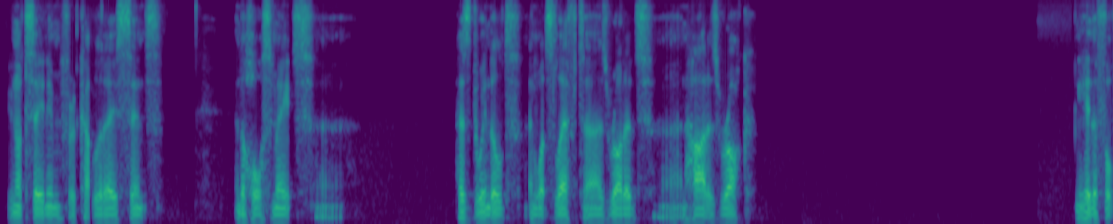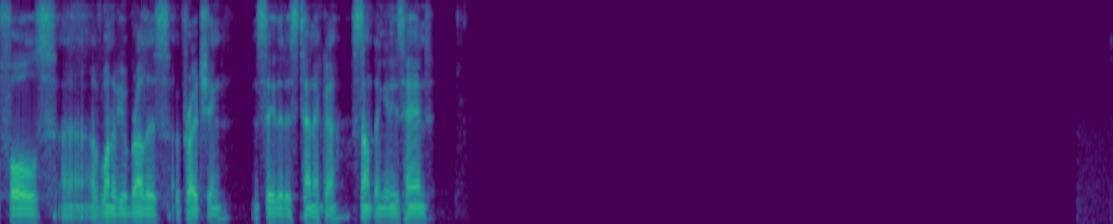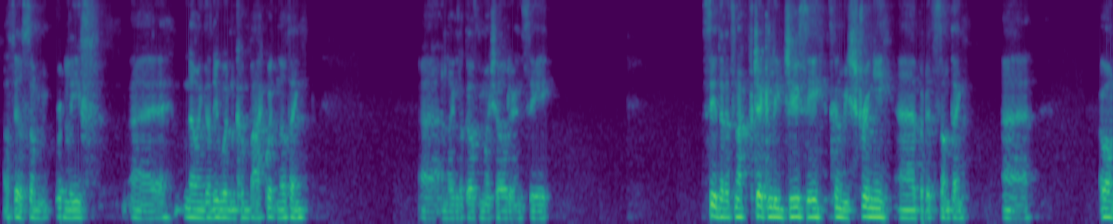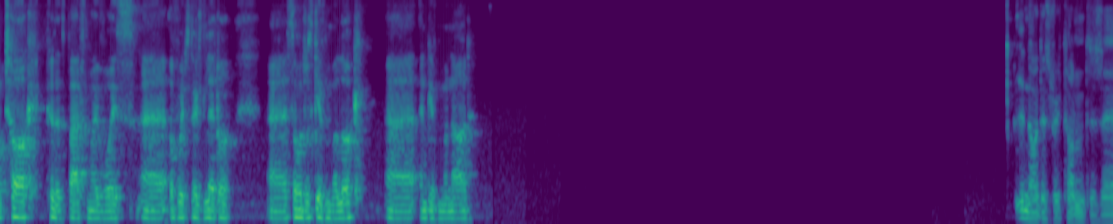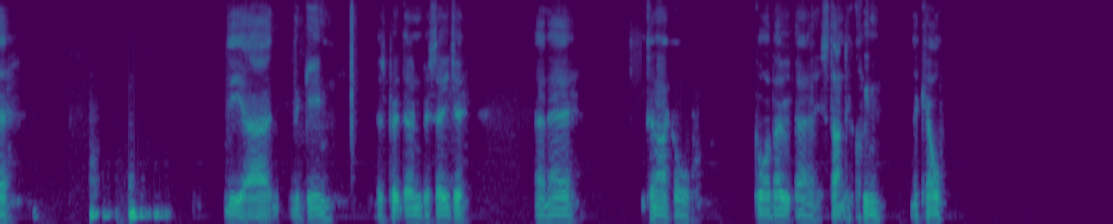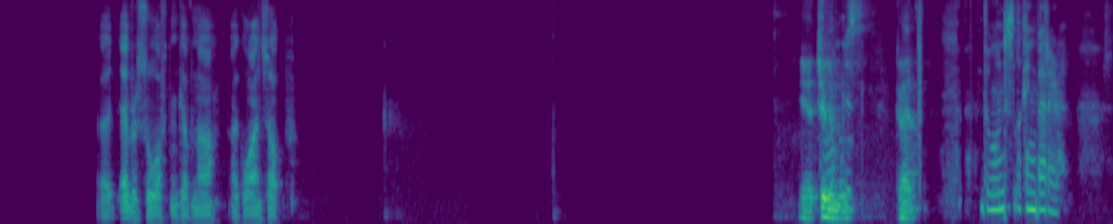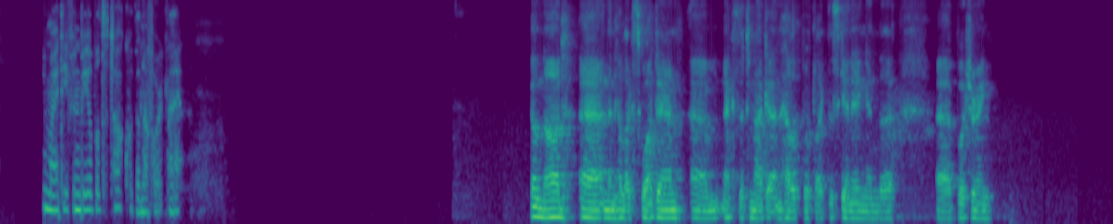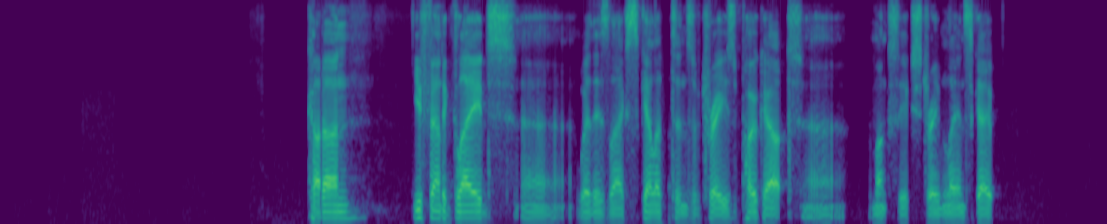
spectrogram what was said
You've not seen him for a couple of days since. And the horse meat uh, has dwindled, and what's left uh, is rotted uh, and hard as rock. You hear the footfalls uh, of one of your brothers approaching and see that it's Teneka, something in his hand. I'll feel some relief uh, knowing that he wouldn't come back with nothing. Uh, and like look over my shoulder and see see that it's not particularly juicy. It's going to be stringy, uh, but it's something. Uh, I won't talk because it's bad for my voice, uh, of which there's little. Uh, so I'll just give him a look uh, and give him a nod. The nod is returned as uh, the the game is put down beside you, and uh, Teneka will go about uh, starting to clean the kill. Uh, ever so often giving a, a glance up. Yeah, Julian was. Go ahead. The wound is looking better. You might even be able to talk within a fortnight. He'll nod uh, and then he'll like squat down um, next to Teneka and help with like the skinning and the uh, butchering. Karan, you found a glade uh, where there's like skeletons of trees poke out uh, amongst the extreme landscape.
